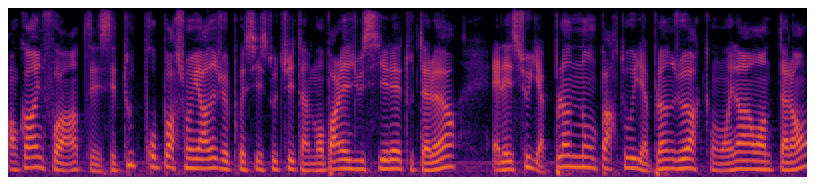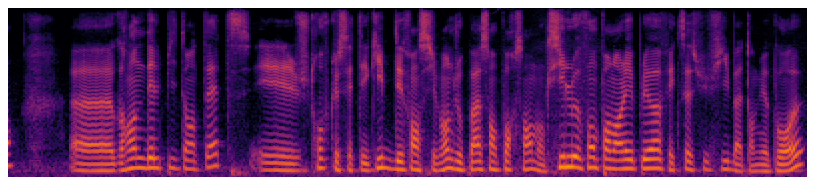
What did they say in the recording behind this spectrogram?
Encore une fois, hein, c'est- c'est toute proportion gardée, je le précise tout de suite. hein, mais on parlait du CLA tout à l'heure. LSU, il y a plein de noms partout, il y a plein de joueurs qui ont énormément de talent. Euh, Grande Delpit en tête, et je trouve que cette équipe défensivement ne joue pas à 100%. Donc s'ils le font pendant les playoffs et que ça suffit, bah, tant mieux pour eux.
